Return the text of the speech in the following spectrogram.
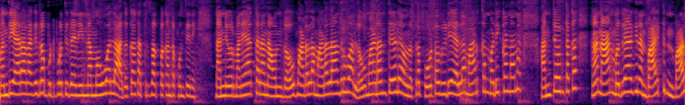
ಮಂದಿ ಯಾರಾಗಿದ್ರೆ ಬಿಟ್ಬಿಡ್ತಿದ್ದೆ ನೀನು ನಮ್ಮ ಅವ್ವಲ್ಲ, ಅದಕ್ಕೆ ಕತ್ರಸಾಕ್ಬೇಕಂತ ಕುಂತೀನಿ. ನಾನು ಇವ್ರ ಮನೆ ಹಾಕಾರ ನಾನು ಲವ್ ಮಾಡಲ್ಲ ಮಾಡಲ್ಲ ಅಂದ್ರು ಲವ್ ಮಾಡ ಅಂತೇಳಿ ಅವನ ಹತ್ರ ಫೋಟೋ ವಿಡಿಯೋ ಎಲ್ಲ ಮಾಡ್ಕೊಂಡು ಮಡಿಕೊಂಡ ಅಂತೆ ಅಂತಕ ಹಾ, ನಾನು ಮದುವೆ ಆಗಿ ನಾನು ಬಾಯ್ತೀನಿ ಬಾಳ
